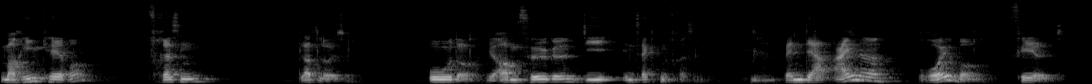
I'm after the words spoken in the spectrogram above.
Marienkäfer fressen Blattläuse. Oder wir haben Vögel, die Insekten fressen. Mhm. Wenn der eine Räuber fehlt,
